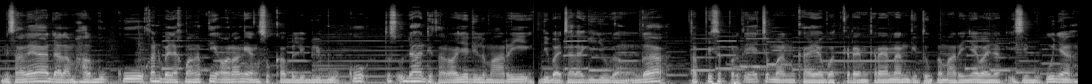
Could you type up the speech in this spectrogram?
misalnya dalam hal buku kan banyak banget nih orang yang suka beli-beli buku terus udah ditaruh aja di lemari dibaca lagi juga enggak tapi sepertinya cuman kayak buat keren-kerenan gitu lemarinya banyak isi bukunya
